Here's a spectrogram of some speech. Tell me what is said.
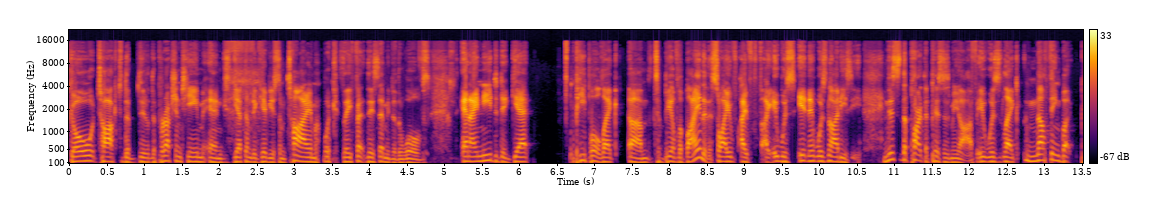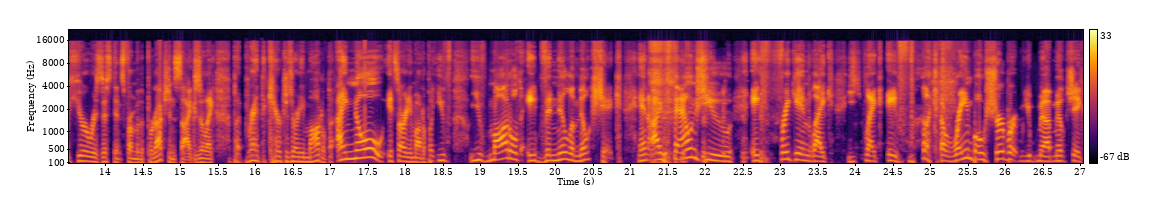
go talk to the, the, production team and get them to give you some time because they they sent me to the wolves, and I needed to get people like um to be able to buy into this. So I, I i, it was it, it was not easy. And this is the part that pisses me off. It was like nothing but pure resistance from the production side because they're like but brent the character's already modeled. I know it's already modeled but you've you've modeled a vanilla milkshake and i found you a freaking like like a like a rainbow sherbet uh, milkshake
